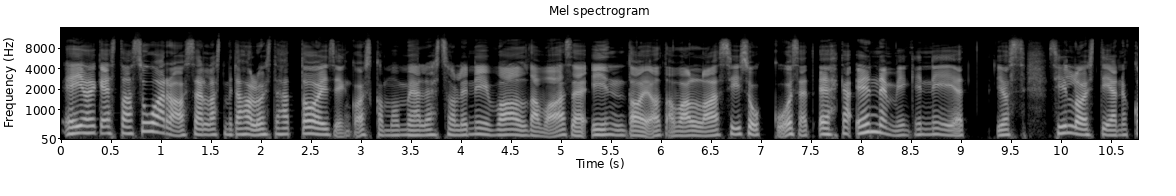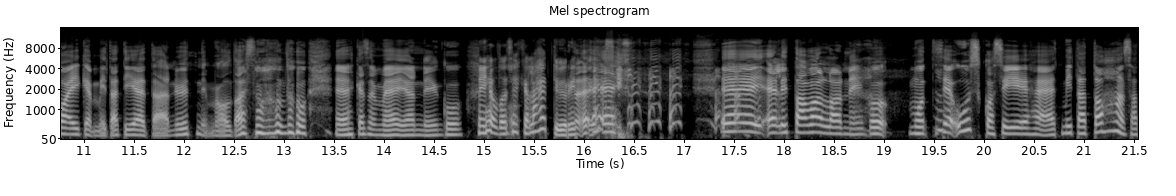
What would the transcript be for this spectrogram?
Ei oikeastaan suoraan sellaista, mitä haluaisi tehdä toisin, koska mun mielestä se oli niin valtavaa se into ja tavallaan sisukkuus, että ehkä ennemminkin niin, että jos silloin olisi tiennyt kaiken, mitä tietää nyt, niin me oltaisiin oltu ehkä se meidän... Niin kuin... Me ei oltaisi ehkä lähetty yrittäjäksi. Ei, eli tavallaan niin kuin, mutta se usko siihen, että mitä tahansa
